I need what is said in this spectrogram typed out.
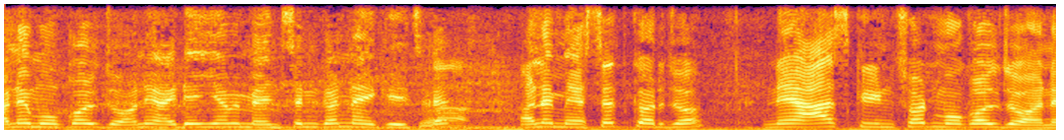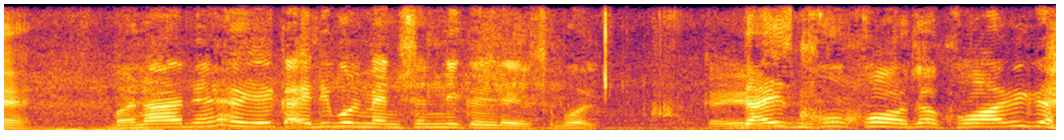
અને મોકલજો. અને આઈડી અહીંયા મેં મેન્શન કરી નાખી છે. અને મેસેજ કરજો ને આ સ્ક્રીનશોટ મોકલજો અને. બનાવે એક આઈડી બોલ મેન્શન નહીં કરી રહ્યો છું બોલ. ગાઈસ ખો ખો જો ખો આવી ગયા.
